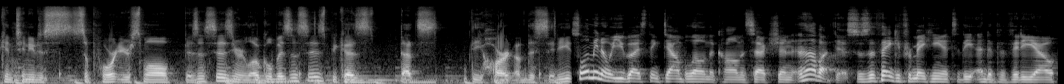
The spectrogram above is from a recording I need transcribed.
Continue to support your small businesses, your local businesses, because that's the heart of the city. So let me know what you guys think down below in the comment section. And how about this? As a thank you for making it to the end of the video,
